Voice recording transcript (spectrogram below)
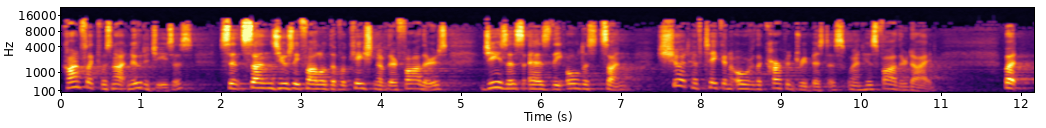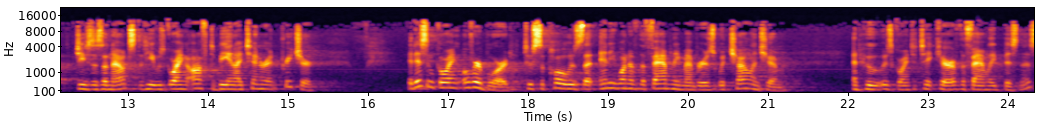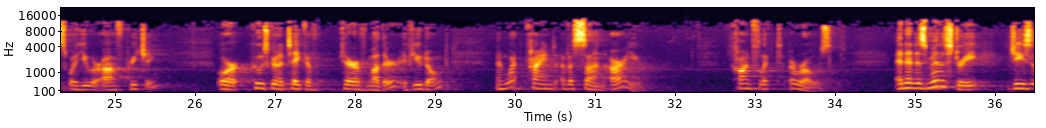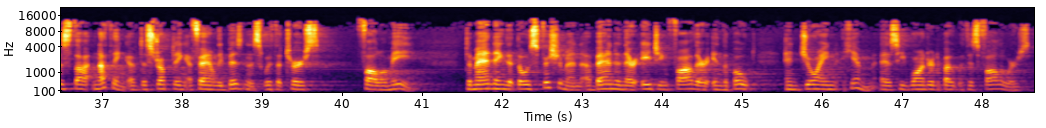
Conflict was not new to Jesus. Since sons usually followed the vocation of their fathers, Jesus, as the oldest son, should have taken over the carpentry business when his father died. But Jesus announced that he was going off to be an itinerant preacher. It isn't going overboard to suppose that any one of the family members would challenge him. And who is going to take care of the family business while you are off preaching? Or who's going to take care of mother if you don't? And what kind of a son are you? Conflict arose. And in his ministry, Jesus thought nothing of disrupting a family business with a terse, follow me, demanding that those fishermen abandon their aging father in the boat and join him as he wandered about with his followers.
